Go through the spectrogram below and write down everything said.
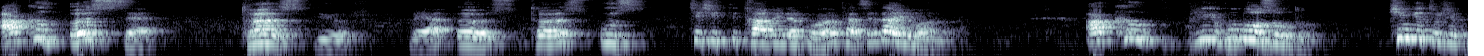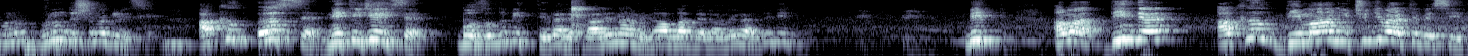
Akıl özse, töz diyor veya öz, töz, uz. Çeşitli tabirler kullanan felsefede aynı manada. Akıl, bu bozuldu. Kim götürecek bunu? Bunun dışında birisi. Akıl özse, netice ise bozuldu bitti. Böyle galin amin. Allah belanı verdi bitti. Bitti. Ama dinde akıl dimağın üçüncü mertebesiydi.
